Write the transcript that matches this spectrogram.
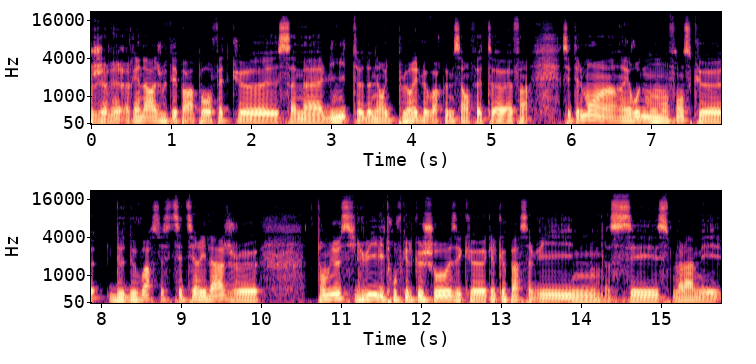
j'ai ri- rien à rajouter par rapport au fait que ça m'a limite donné envie de pleurer de le voir comme ça en fait. Enfin c'est tellement un, héros de mon enfance que de, voir ce- cette série là je tant mieux si lui il y trouve quelque chose et que quelque part ça lui c'est voilà mais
